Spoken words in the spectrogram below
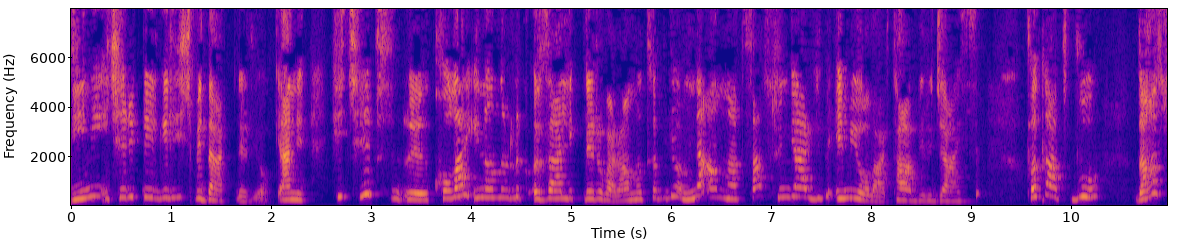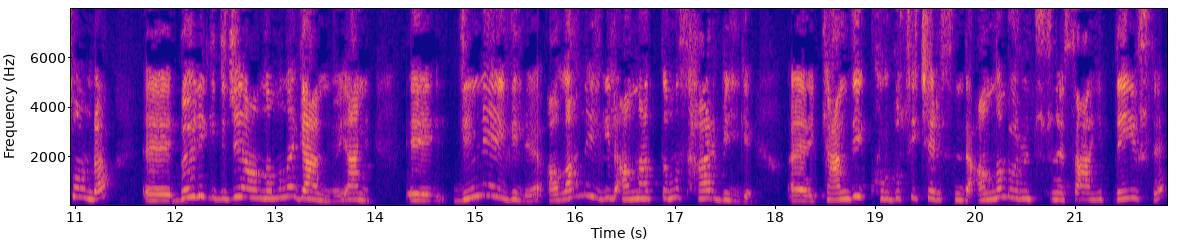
dini içerikle ilgili hiçbir dertleri yok. Yani hiç hepsi e, kolay inanırlık özellikleri var. Anlatabiliyor muyum? Ne anlatsan sünger gibi emiyorlar tabiri caizse. Fakat bu daha sonra e, böyle gideceği anlamına gelmiyor. Yani e, dinle ilgili, Allah'la ilgili anlattığımız her bilgi e, kendi kurgusu içerisinde anlam örüntüsüne sahip değilse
